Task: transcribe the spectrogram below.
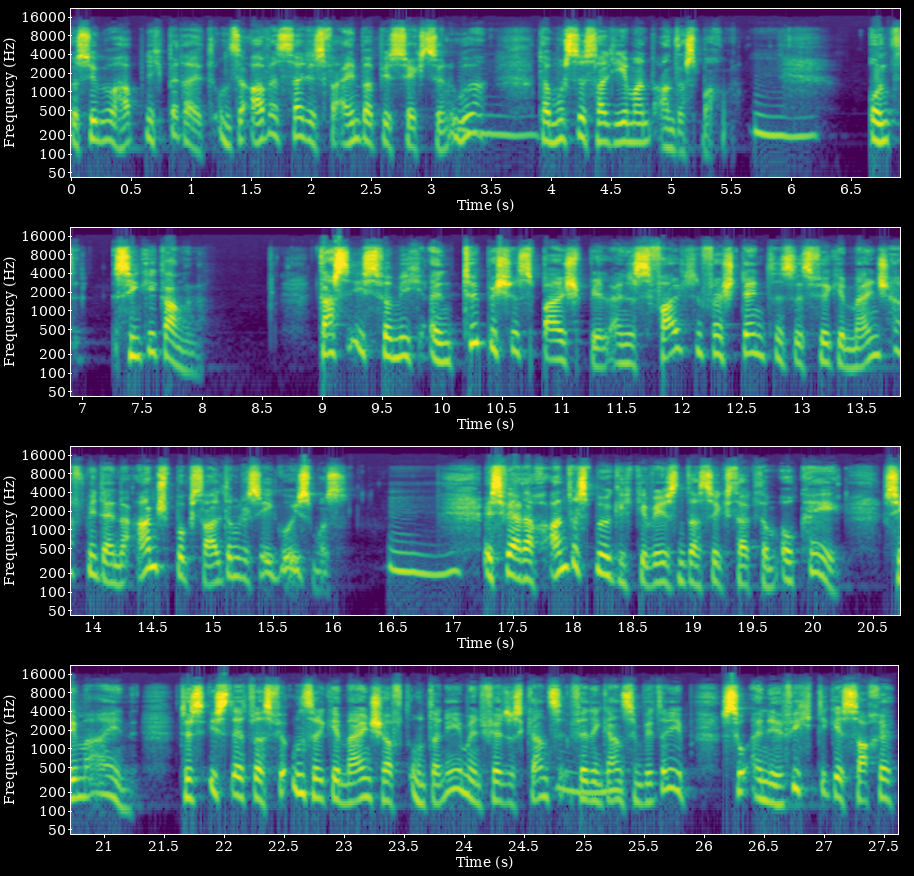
da sind wir überhaupt nicht bereit. Unsere Arbeitszeit ist vereinbart bis 16 Uhr. Mhm. Da muss das halt jemand anders machen. Mhm. Und sind gegangen. Das ist für mich ein typisches Beispiel eines falschen Verständnisses für Gemeinschaft mit einer Anspruchshaltung des Egoismus. Mhm. Es wäre auch anders möglich gewesen, dass sie gesagt haben, okay, sehen wir ein, das ist etwas für unsere Gemeinschaft Unternehmen, für, das ganze, für den mhm. ganzen Betrieb, so eine wichtige Sache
